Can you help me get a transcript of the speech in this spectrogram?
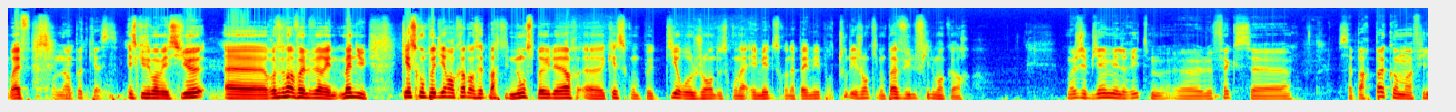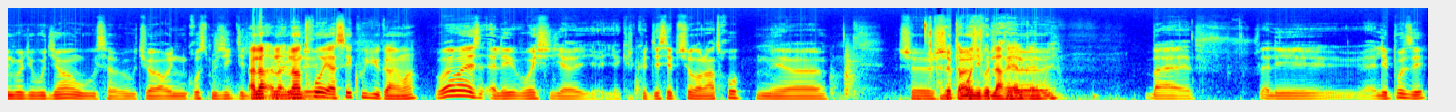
Bref, On est en podcast. Excusez-moi messieurs, Euh, revenons à Wolverine. Manu, qu'est-ce qu'on peut dire encore dans cette partie non spoiler Euh, Qu'est-ce qu'on peut dire aux gens de ce qu'on a aimé, de ce qu'on n'a pas aimé pour tous les gens qui n'ont pas vu le film encore? Moi, j'ai bien aimé le rythme, euh, le fait que ça, ça part pas comme un film hollywoodien où, ça, où tu vas avoir une grosse musique dès le Ah, L'intro des- est assez couillu quand même. hein. Ouais, ouais, elle est. Ouais, il y, a- y y quelques déceptions dans l'intro, mais euh, je, je sais Ah, Notamment pas, au niveau de la que- quand même. oui. Bah, elle est, elle est posée.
